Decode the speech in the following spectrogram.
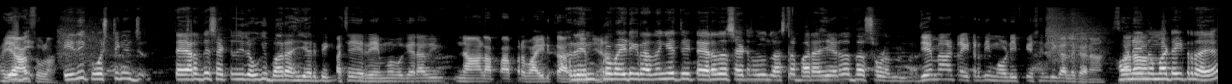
1016 ਇਹਦੀ ਕੋਸਟਿੰਗ ਟਾਇਰ ਦੇ ਸੈੱਟ ਦੀ ਰਹੂਗੀ 12000 ਰੁਪਏ ਅੱਛਾ ਇਹ ਰਿਮ ਵਗੈਰਾ ਵੀ ਨਾਲ ਆਪਾਂ ਪ੍ਰੋਵਾਈਡ ਕਰ ਰਿਮ ਦਿੰਦੇ ਆ। ਪ੍ਰੋਵਾਈਡ ਕਰਾ ਦਾਂਗੇ ਤੇ ਟਾਇਰਾਂ ਦਾ ਸੈੱਟ ਤੁਹਾਨੂੰ ਦੱਸਤਾ 12000 ਦਾ 10 16 ਨੰਬਰ ਜੇ ਮੈਂ ਟਰੈਕਟਰ ਦੀ ਮੋਡੀਫਿਕੇਸ਼ਨ ਦੀ ਗੱਲ ਕਰਾਂ ਹੁਣ ਇਹ ਨਵਾਂ ਟਰੈਕਟਰ ਆਇਆ।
